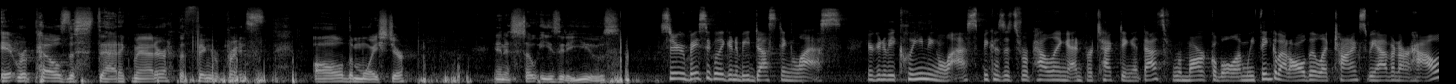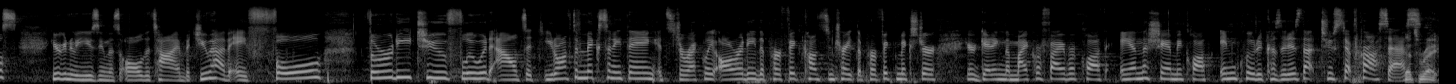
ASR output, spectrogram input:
It repels the static matter, the fingerprints, all the moisture, and it's so easy to use. So you're basically gonna be dusting less. You're gonna be cleaning less because it's repelling and protecting it. That's remarkable. And we think about all the electronics we have in our house, you're gonna be using this all the time, but you have a full 32 fluid ounce. It, you don't have to mix anything. It's directly already the perfect concentrate, the perfect mixture. You're getting the microfiber cloth and the chamois cloth included because it is that two-step process. That's right.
